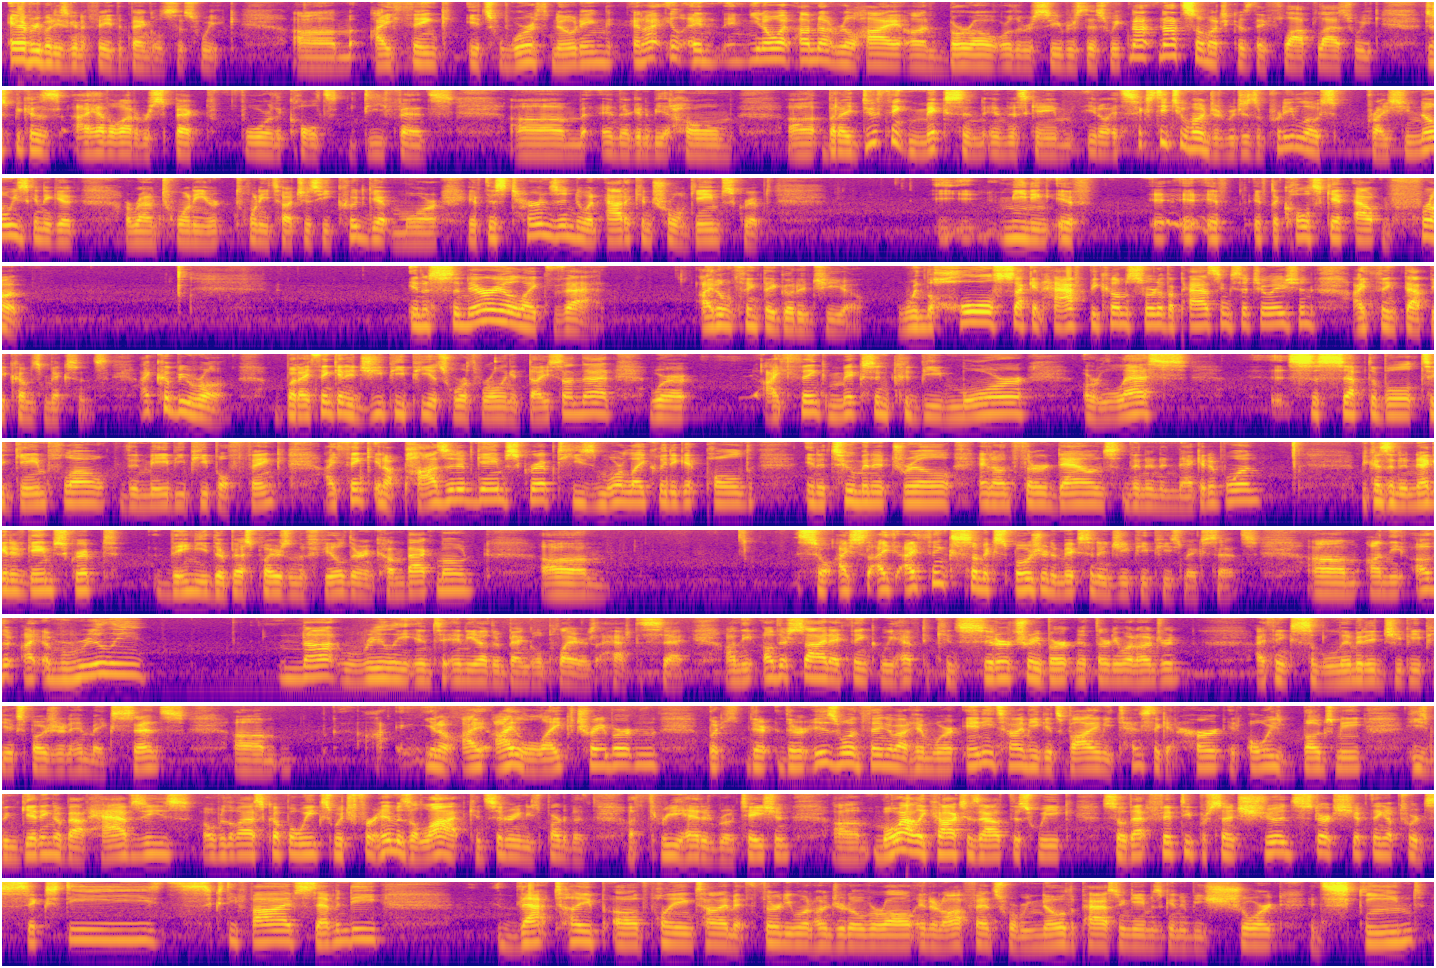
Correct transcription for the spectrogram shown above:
everybody's going to fade the Bengals this week. Um, I think it's worth noting, and I and, and you know what, I'm not real high on Burrow or the receivers this week. Not not so much because they flopped last week, just because I have a lot of respect for the Colts defense, um, and they're going to be at home. Uh, but I do think Mixon in this game, you know, at 6,200, which is a pretty low price, you know he's going to get around 20 or 20 touches. He could get more if this turns into an out of control game script. Meaning, if if if the Colts get out in front, in a scenario like that, I don't think they go to Gio when the whole second half becomes sort of a passing situation, I think that becomes Mixon's. I could be wrong, but I think in a GPP it's worth rolling a dice on that, where I think Mixon could be more or less susceptible to game flow than maybe people think. I think in a positive game script, he's more likely to get pulled in a two minute drill and on third downs than in a negative one. Because in a negative game script, they need their best players on the field. They're in comeback mode. Um, so I, I, I, think some exposure to Mixon and GPPs makes sense. Um, on the other, I am really not really into any other Bengal players, I have to say. On the other side, I think we have to consider Trey Burton at 3,100. I think some limited GPP exposure to him makes sense. Um, you know, I, I like Trey Burton, but there there is one thing about him where anytime he gets volume, he tends to get hurt. It always bugs me. He's been getting about halvesies over the last couple weeks, which for him is a lot considering he's part of a, a three headed rotation. Um, Mo Alie-Cox is out this week, so that 50% should start shifting up towards 60, 65, 70 that type of playing time at 3100 overall in an offense where we know the passing game is going to be short and schemed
